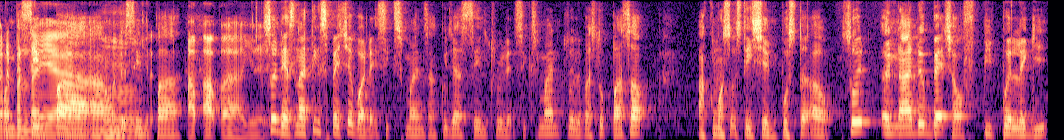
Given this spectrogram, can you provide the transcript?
On the same par lah. uh, On the same Kira par. Up up lah kira So there's nothing special about that 6 months. Aku just sail through that 6 months. Tu Lepas tu pass out. Aku masuk station Posted out. So another batch of people lagi.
